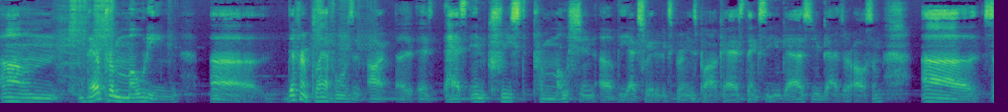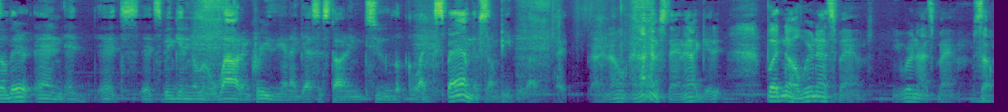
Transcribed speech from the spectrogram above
Um, they're promoting uh, different platforms are uh, is, has increased promotion of the X-rated Experience podcast. Thanks to you guys. You guys are awesome. Uh, so there, and it, it's it's been getting a little wild and crazy, and I guess it's starting to look like spam to some people. I, I, I know, and I understand that. I get it, but no, we're not spam. We're not spam. So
